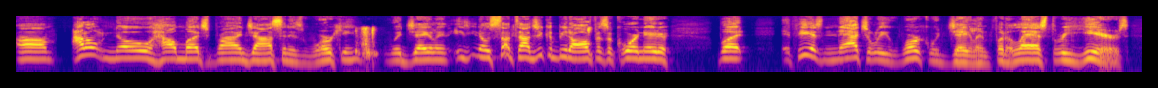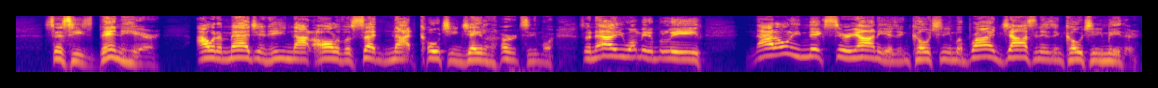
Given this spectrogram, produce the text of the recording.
um, I don't know how much Brian Johnson is working with Jalen. You know, sometimes you could be the offensive coordinator, but if he has naturally worked with Jalen for the last three years since he's been here, I would imagine he's not all of a sudden not coaching Jalen Hurts anymore. So now you want me to believe not only Nick Sirianni isn't coaching him, but Brian Johnson isn't coaching him either.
